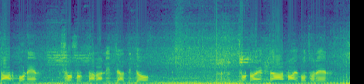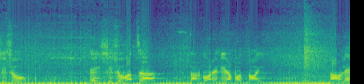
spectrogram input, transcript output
তার বোনের শ্বশুর দ্বারা নির্যাতিত। ছোট একটা নয় বছরের শিশু। এই শিশু বাচ্চা তার ঘরে নিরাপদ নয়। তাহলে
